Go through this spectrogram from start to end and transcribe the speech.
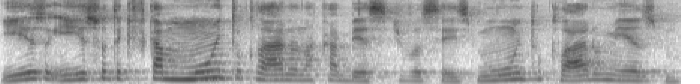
E isso, e isso tem que ficar muito claro na cabeça de vocês, muito claro mesmo.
